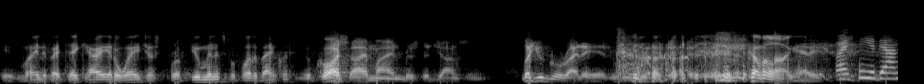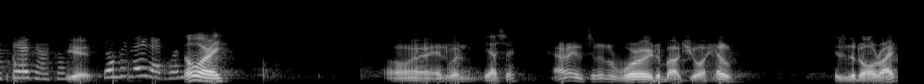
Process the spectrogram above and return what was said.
You mind if I take Harriet away just for a few minutes before the banquet? Of course I mind, Mr. Johnson. But you go right ahead. Come along, Harriet. I see you downstairs, Uncle. Yes. Don't be late, Edward. Don't worry. Oh, uh, Edwin, Yes, sir? Harriet's a little worried about your health. Isn't it all right?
